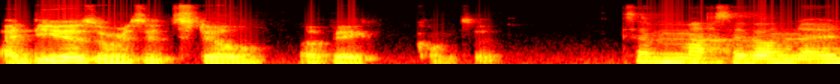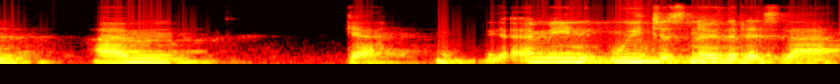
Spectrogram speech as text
ideas or is it still a vague concept? It's a massive unknown. Um, yeah. I mean we just know that it's there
